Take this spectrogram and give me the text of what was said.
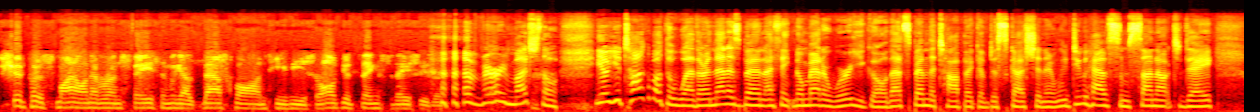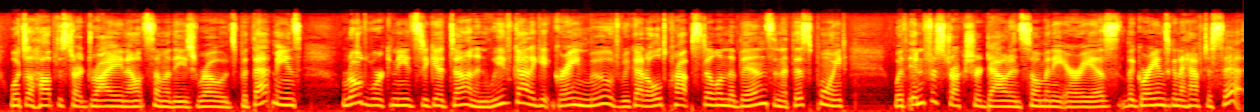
should put a smile on everyone's face, and we got basketball on TV. So all good things today, Susan. Very much so. You know, you talk about the weather, and that has been, I think, no matter where you go, that's been the topic of discussion. And we do have some sun out today, which will help to start drying out some of these roads. But that means road work needs to get done, and we've got to get grain moved. We've got old crop still in the bins, and at this point, with infrastructure down in so many areas, the grain's going to have to sit.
